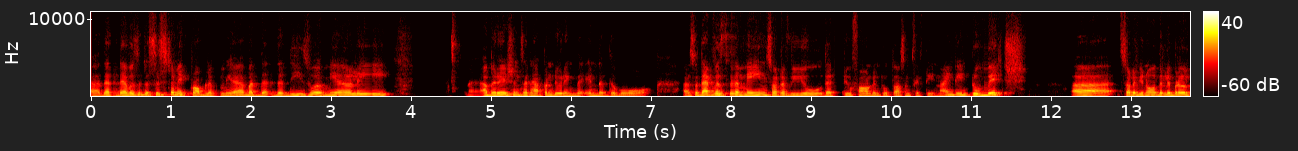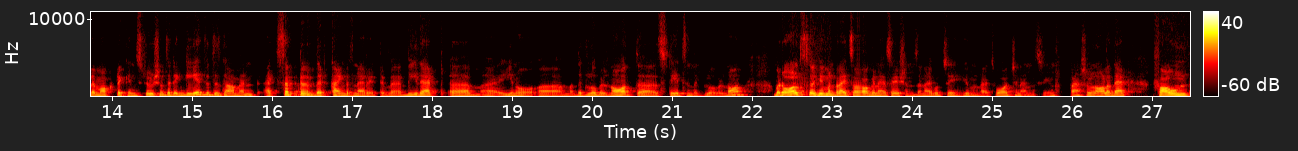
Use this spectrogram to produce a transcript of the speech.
uh, that there wasn't a systemic problem here, but that, that these were merely aberrations that happened during the end of the war. Uh, so that was the main sort of view that you found in 2015-19, to which uh, sort of, you know, the liberal democratic institutions that engage with this government accepted that kind of narrative, uh, be that, um, uh, you know, um, the global north, uh, states in the global north, but also human rights organizations. And I would say Human Rights Watch and Amnesty International, all of that found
